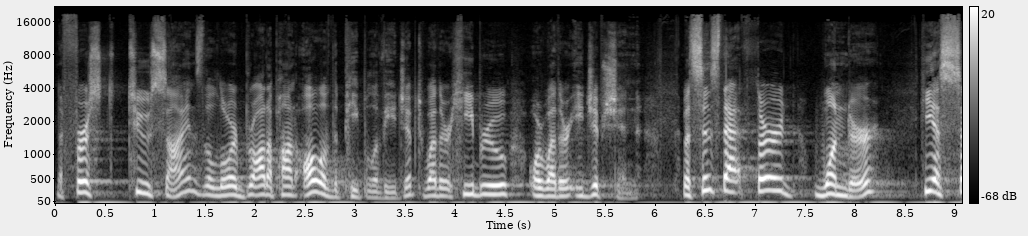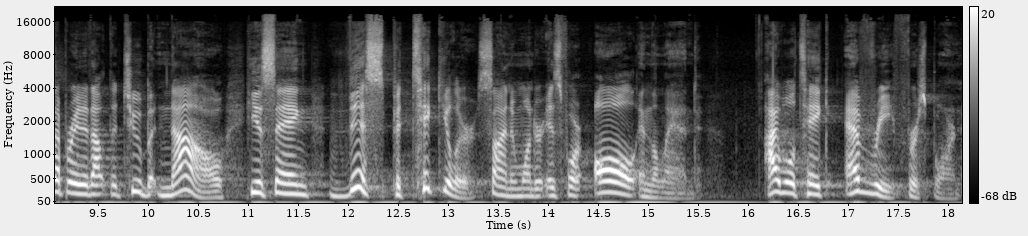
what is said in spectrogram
The first two signs the Lord brought upon all of the people of Egypt, whether Hebrew or whether Egyptian. But since that third wonder, he has separated out the two, but now he is saying this particular sign and wonder is for all in the land. I will take every firstborn,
